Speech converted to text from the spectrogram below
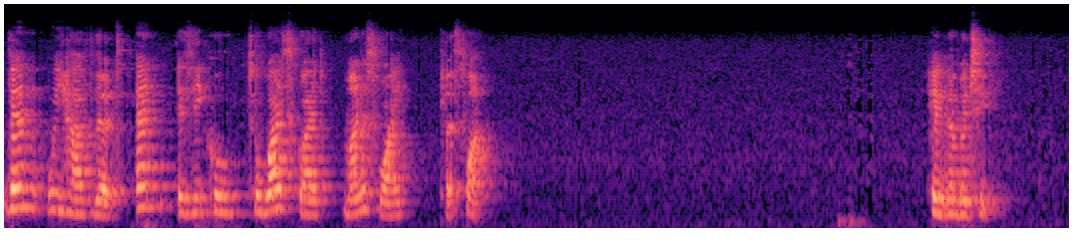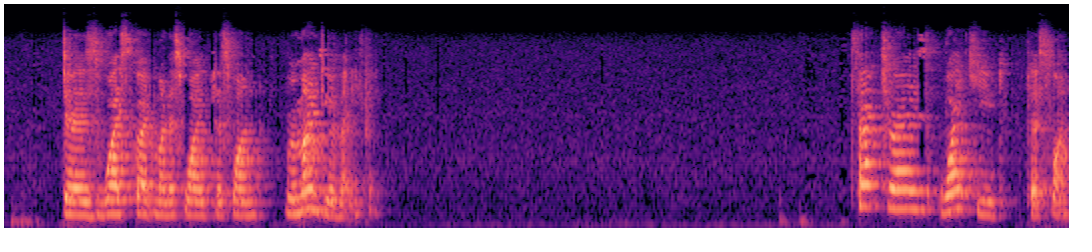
Then we have that n is equal to y squared minus y plus 1. Hint number 2. Does y squared minus y plus 1 remind you of anything? Factorize y cubed plus 1.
